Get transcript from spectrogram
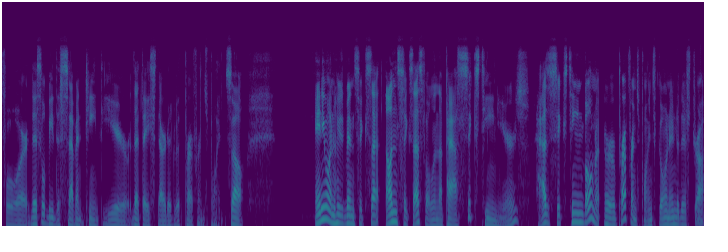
for this will be the 17th year that they started with preference points. So anyone who's been success, unsuccessful in the past 16 years has 16 bonus or preference points going into this draw.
